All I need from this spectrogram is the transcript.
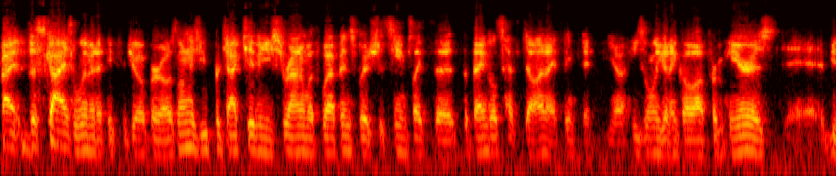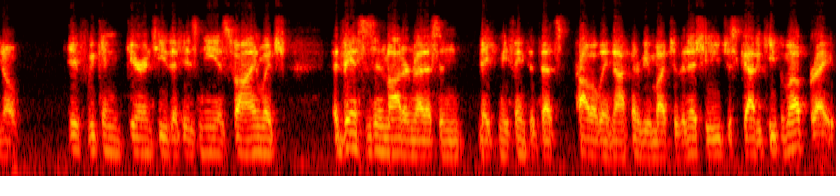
I, the sky's the limit, I think, for Joe Burrow. As long as you protect him and you surround him with weapons, which it seems like the, the Bengals have done, I think that you know he's only going to go up from here. Is uh, you know, if we can guarantee that his knee is fine, which advances in modern medicine make me think that that's probably not going to be much of an issue. You just got to keep him upright.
